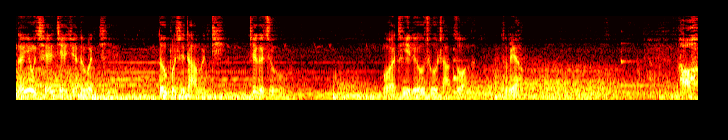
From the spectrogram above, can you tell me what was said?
能用钱解决的问题。都不是大问题，这个主我替刘处长做了，怎么样？好，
